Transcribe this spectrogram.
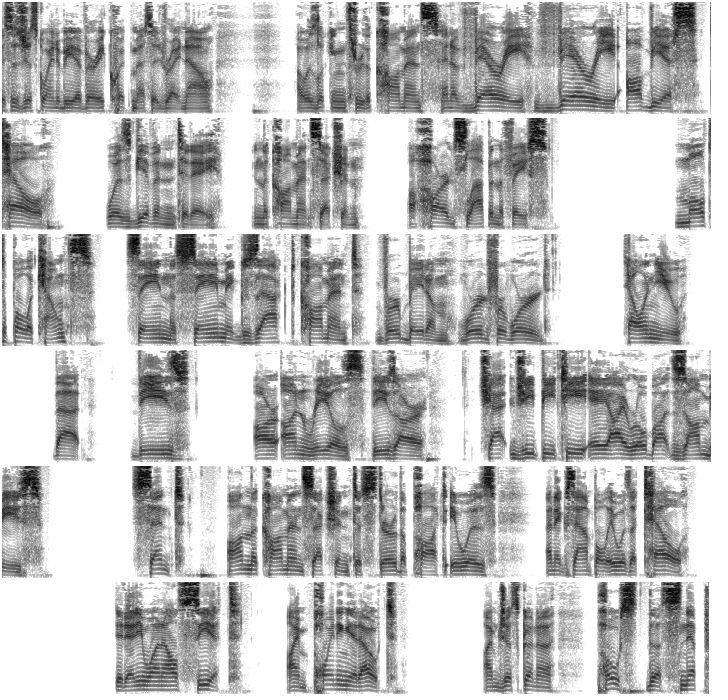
This is just going to be a very quick message right now. I was looking through the comments and a very, very obvious tell was given today in the comment section. A hard slap in the face. Multiple accounts saying the same exact comment verbatim, word for word, telling you that these are unreals. These are ChatGPT AI robot zombies sent on the comment section to stir the pot. It was an example. It was a tell. Did anyone else see it? I'm pointing it out. I'm just gonna post the snip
